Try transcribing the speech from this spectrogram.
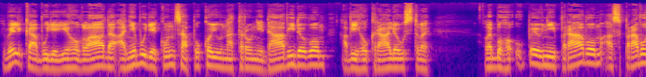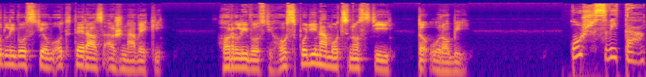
Veľká bude jeho vláda a nebude konca pokoju na tróne Dávidovom a v jeho kráľovstve, lebo ho upevní právom a spravodlivosťou od teraz až na veky. Horlivosť hospodina mocností to urobí. Už svitá.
